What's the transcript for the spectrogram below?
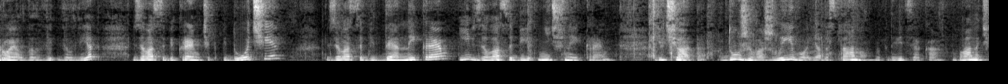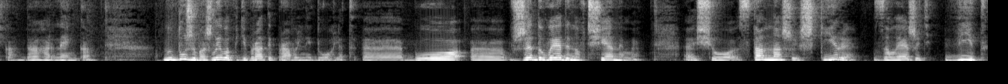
Royal Velvet. Взяла собі кремчик під очі, взяла собі денний крем і взяла собі нічний крем. Дівчата, дуже важливо, я достану, ви подивіться, яка баночка, да, гарненька. Ну, дуже важливо підібрати правильний догляд, е, бо е, вже доведено вченими, е, що стан нашої шкіри залежить від,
